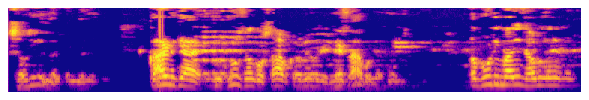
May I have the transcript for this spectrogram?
सबरी के घर पर गए। कारण क्या है? जो दूसरों को साफ़ कर दे और साफ़ हो जाते अब बूढ़ी मारी झाड़ू देने लगी।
